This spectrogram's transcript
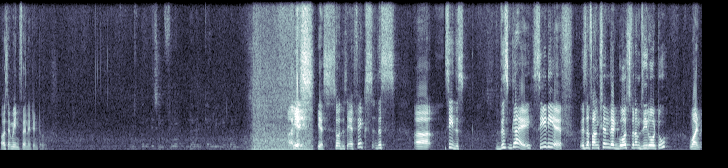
or semi infinite interval. Uh, yes yes so this f x this uh, see this this guy CDF is a function that goes from 0 to 1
